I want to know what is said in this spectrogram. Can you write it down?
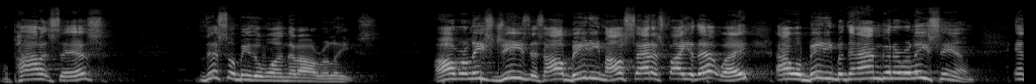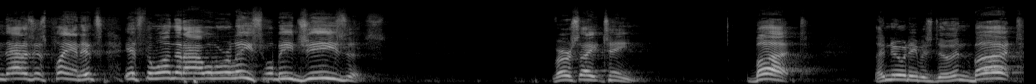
Well, Pilate says, this will be the one that I'll release. I'll release Jesus. I'll beat him. I'll satisfy you that way. I will beat him, but then I'm going to release him. And that is his plan. It's, it's the one that I will release, will be Jesus. Verse 18. But, they knew what he was doing, but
